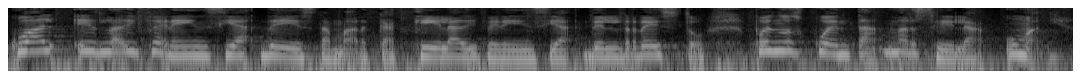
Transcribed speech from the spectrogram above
¿Cuál es la diferencia de esta marca? ¿Qué la diferencia del resto? Pues nos cuenta Marcela Umaña.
